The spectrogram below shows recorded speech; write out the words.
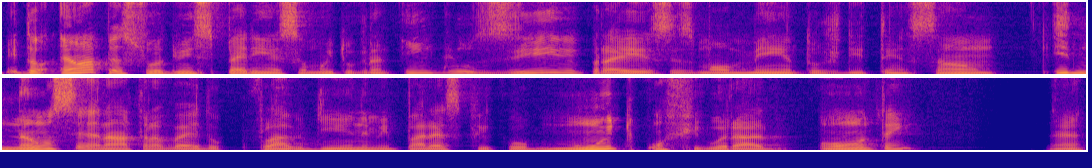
Então, é uma pessoa de uma experiência muito grande, inclusive para esses momentos de tensão, e não será através do Flávio Dino, me parece que ficou muito configurado ontem, né?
